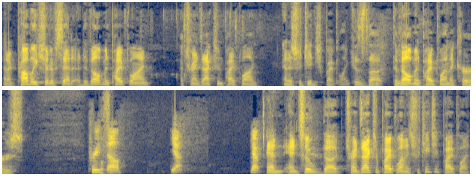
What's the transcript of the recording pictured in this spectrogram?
And I probably should have said a development pipeline, a transaction pipeline, and a strategic pipeline because the development pipeline occurs Pre-sale. Yeah. Yep. And and so the transaction pipeline and strategic pipeline.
